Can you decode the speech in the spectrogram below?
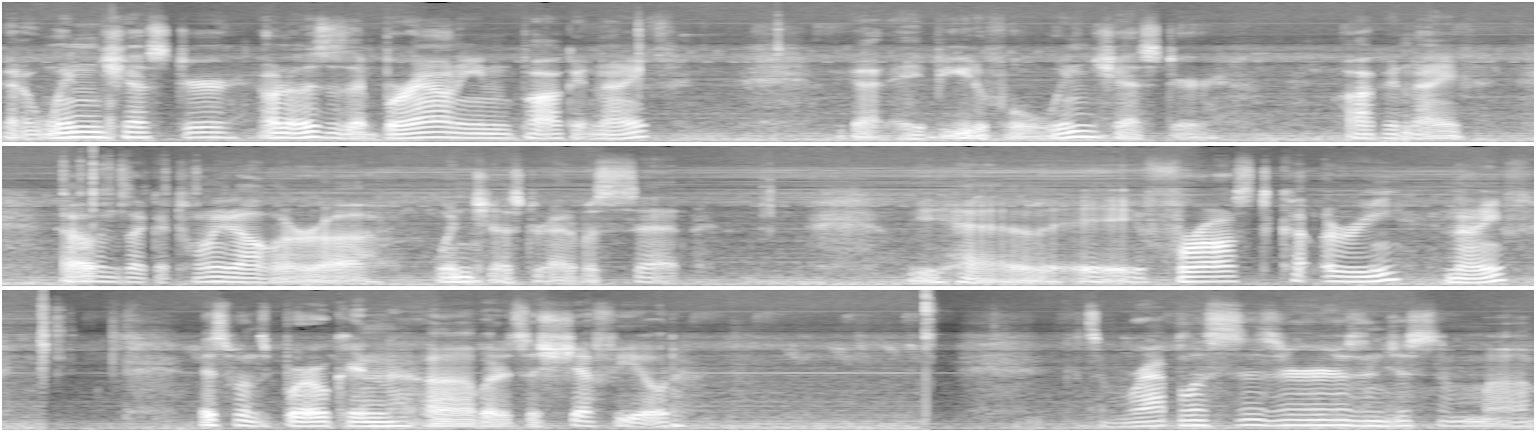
Got a Winchester. Oh no, this is a Browning pocket knife. We got a beautiful Winchester pocket knife. That one's like a $20 uh, Winchester out of a set. We have a Frost cutlery knife. This one's broken, uh, but it's a Sheffield some wrapless scissors and just some uh,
